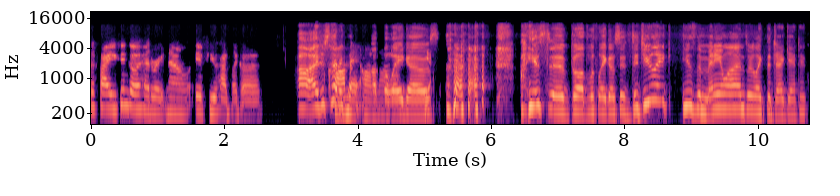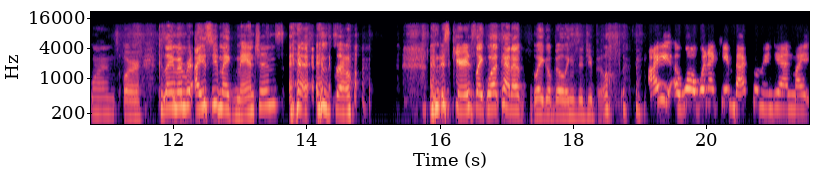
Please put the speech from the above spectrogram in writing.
Sophia, you can go ahead right now if you had like a uh, I just had a comment on the Legos. Yeah. I used to build with Legos. So did you like use the mini ones or like the gigantic ones? Or because I remember I used to make mansions, and so I'm just curious, like what kind of Lego buildings did you build? I well, when I came back from India and my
